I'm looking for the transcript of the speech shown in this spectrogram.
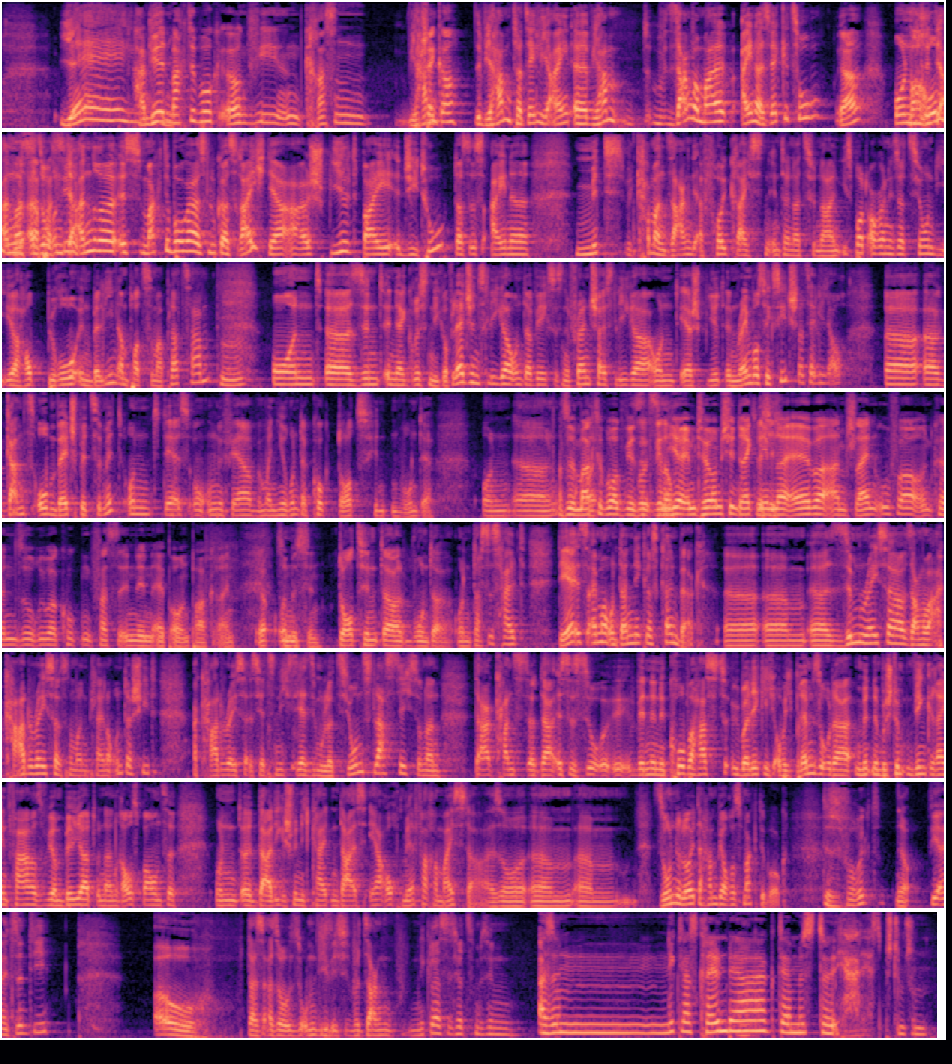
yay! Haben wir in Magdeburg irgendwie einen krassen wir haben, Checker? wir haben tatsächlich ein, äh, wir haben, sagen wir mal, einer ist weggezogen, ja, und Warum? der andere, also und der andere ist Magdeburger, ist Lukas Reich, der äh, spielt bei G2. Das ist eine mit, kann man sagen, der erfolgreichsten internationalen E-Sport-Organisation, die ihr Hauptbüro in Berlin am Potsdamer Platz haben Mhm. und äh, sind in der größten League of Legends Liga unterwegs, ist eine Franchise-Liga und er spielt in Rainbow Six Siege tatsächlich auch äh, äh, ganz oben Weltspitze mit und der ist ungefähr, wenn man hier runter guckt, dort hinten wohnt er. Und, äh, Also in Magdeburg, wir sitzen Genau. hier im Türmchen direkt Richtig. neben der Elbe am Schleinufer und können so rüber gucken, fast in den Elbauern Park rein. Ja, so ein bisschen. Dort hinter wohnt er. Und das ist halt, der ist einmal, und dann Niklas Kreinberg. Äh, ähm, äh, Sim Racer, sagen wir mal Arcade Racer, ist nochmal ein kleiner Unterschied. Arcade Racer ist jetzt nicht sehr simulationslastig, sondern da kannst du, da ist es so, wenn du eine Kurve hast, überlege ich, ob ich bremse oder mit einem bestimmten Winkel reinfahre, so wie am Billard und dann rausbounce. Und äh, da die Geschwindigkeiten, da ist er auch mehrfacher Meister. Also ähm, ähm, so eine Leute haben wir auch aus Magdeburg. Das ist verrückt. Ja. Wie alt sind die? Oh, das also so um die, ich würde sagen, Niklas ist jetzt ein bisschen Also Niklas Krellenberg, der müsste, ja, der ist bestimmt schon,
